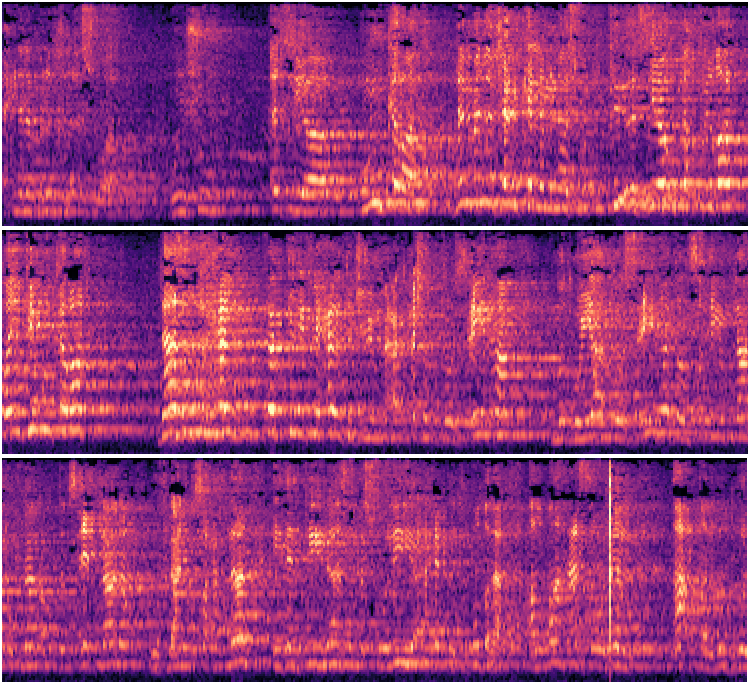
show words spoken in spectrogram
إحنا لما ندخل أسواق ونشوف أزياء ومنكرات لما نرجع نكلم الناس في أزياء وتخفيضات طيب في منكرات؟ لازم تحل. فكري في حل تجري معك عشر توزعينها مطويات توزعينها تنصحين فلان وفلان أو تنصحين فلانة وفلان ينصح فلان. إذا في لازم مسؤولية أحبة الفضلاء. الله عز وجل أعطى الهدهد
